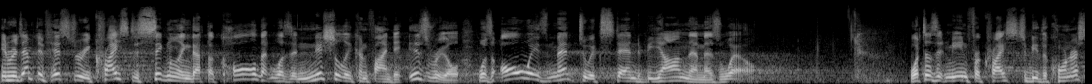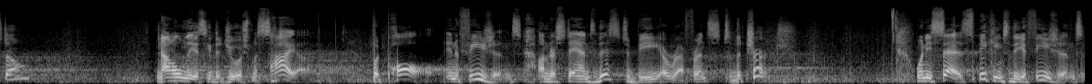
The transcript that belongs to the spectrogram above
In redemptive history, Christ is signaling that the call that was initially confined to Israel was always meant to extend beyond them as well. What does it mean for Christ to be the cornerstone? Not only is he the Jewish Messiah, but Paul in Ephesians understands this to be a reference to the church when he says, speaking to the Ephesians,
